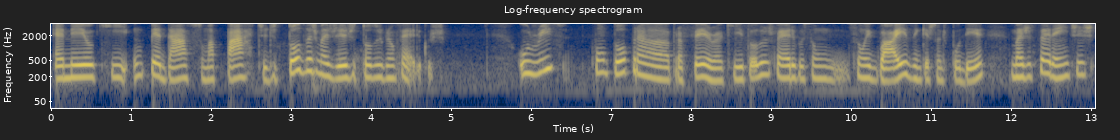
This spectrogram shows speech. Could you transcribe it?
é meio que um pedaço, uma parte de todas as magias de todos os grão-féricos. O Reese contou para para Feyre que todos os féricos são, são iguais em questão de poder, mas diferentes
